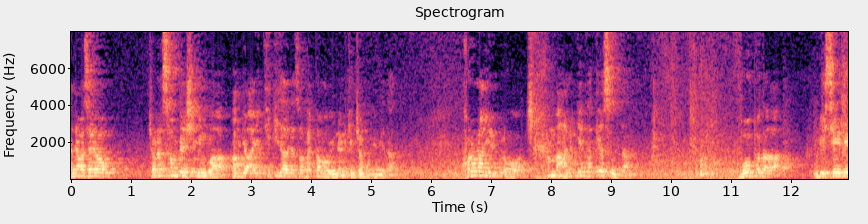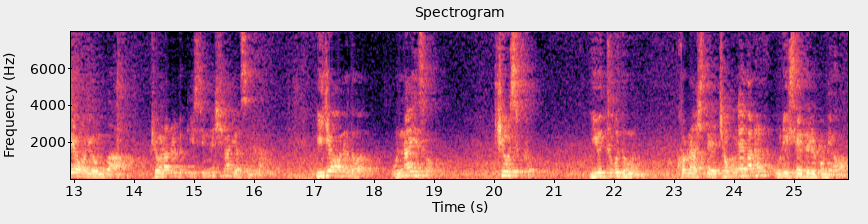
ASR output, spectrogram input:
안녕하세요. 저는 선배 시민과 광교 IT 기자단에서 활동하고 있는 김철국입니다. 코로나19로 참 많은 게 바뀌었습니다. 무엇보다 우리 세대의 어려움과 변화를 느낄 수 있는 시간이었습니다. 이제 어느덧 온라인 수업, 키오스크, 유튜브 등 코로나 시대에 적응해가는 우리 세대를 보며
